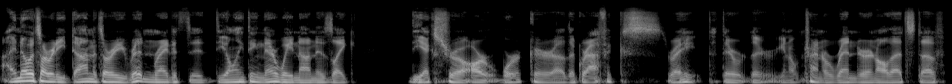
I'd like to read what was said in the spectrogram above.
I know it's already done, it's already written, right? It's it, the only thing they're waiting on is like the extra artwork or uh, the graphics, right? That they're they're you know trying to render and all that stuff.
